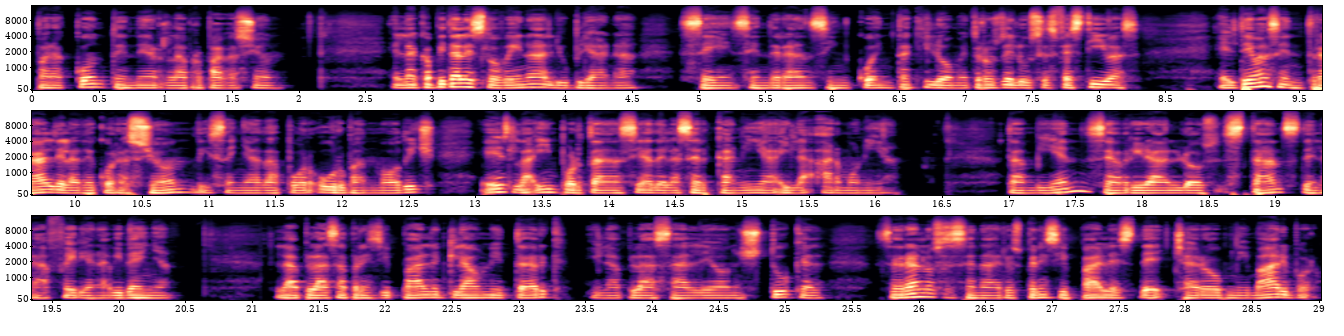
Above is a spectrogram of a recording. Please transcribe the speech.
para contener la propagación. En la capital eslovena, Ljubljana, se encenderán 50 kilómetros de luces festivas. El tema central de la decoración, diseñada por Urban Modic, es la importancia de la cercanía y la armonía. También se abrirán los stands de la feria navideña. La plaza principal Glauni Terk y la plaza Leon Stukel serán los escenarios principales de Charovni Maribor,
